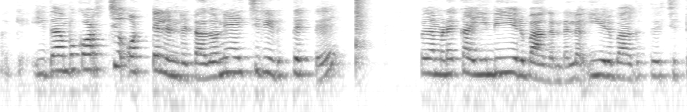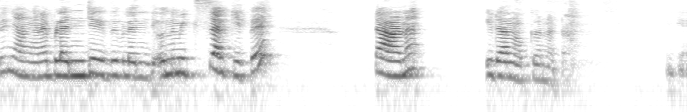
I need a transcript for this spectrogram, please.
ഓക്കെ ഇതാകുമ്പോൾ കുറച്ച് ഒട്ടലുണ്ട് കേട്ടോ അതുകൊണ്ട് ഞാൻ ഇച്ചിരി എടുത്തിട്ട് ഇപ്പോൾ നമ്മുടെ കൈയിന്റെ ഈ ഒരു ഭാഗം ഉണ്ടല്ലോ ഈ ഒരു ഭാഗത്ത് വെച്ചിട്ട് ഞാൻ അങ്ങനെ ബ്ലെൻഡ് ചെയ്ത് ബ്ലെൻഡ് ഒന്ന് മിക്സ് ആക്കിയിട്ട് ട്ടാണ് ഇടാൻ നോക്കുകയാണ് കേട്ടോ. ഓക്കെ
